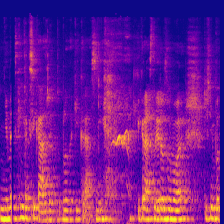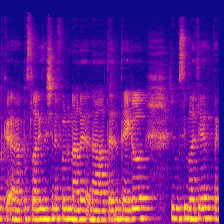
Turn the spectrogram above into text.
německým taxikářem, to bylo taky krásný, taky krásný rozhovor, když mě pod, uh, poslali ze Schönefeldu na, na ten Tegel, že musím letět, tak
